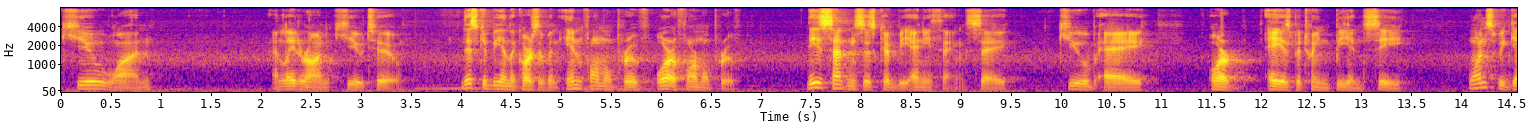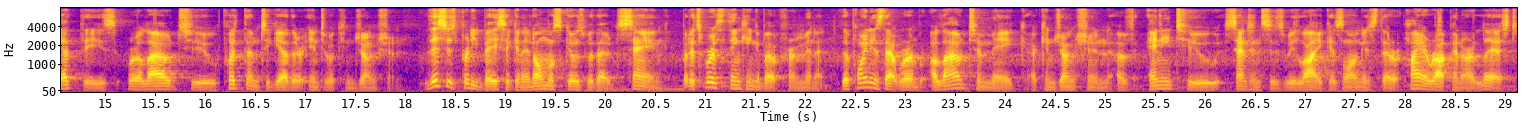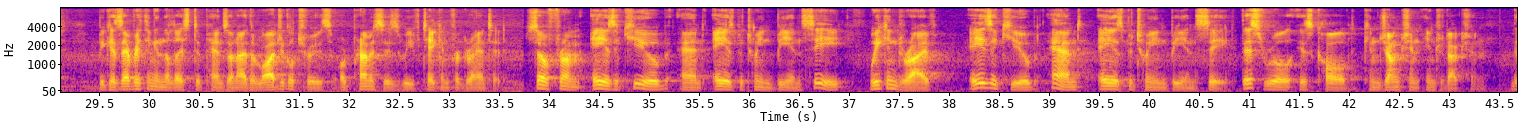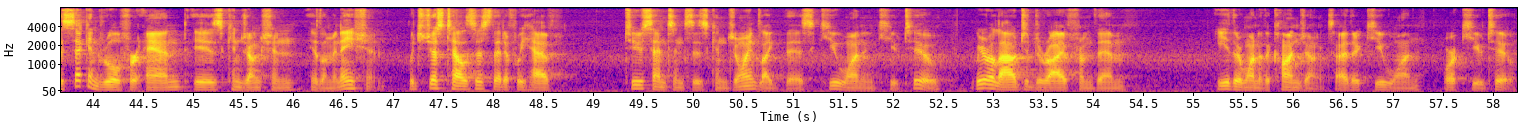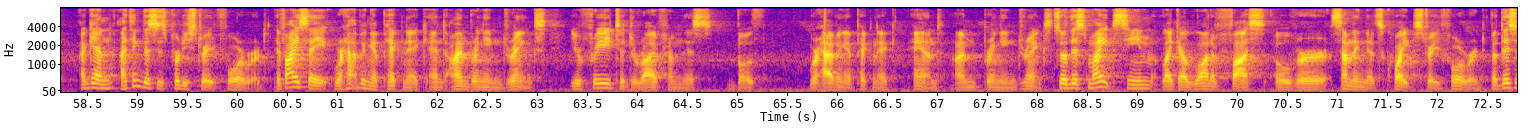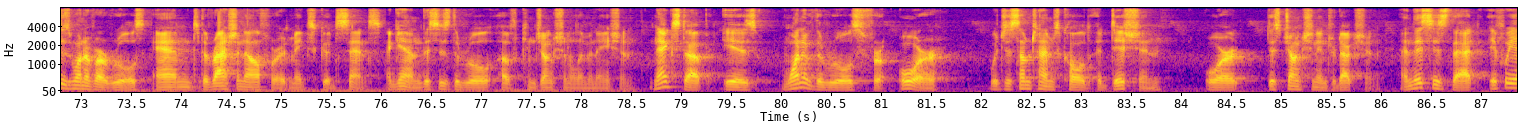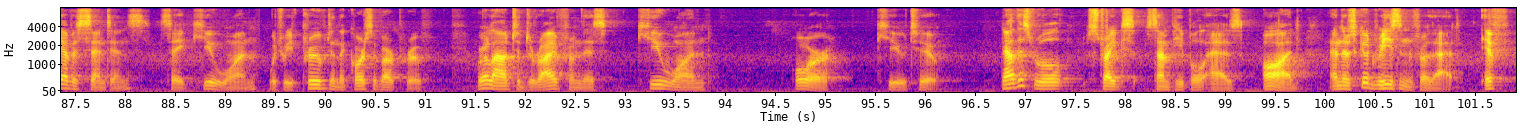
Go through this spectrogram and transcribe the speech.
Q1 and later on Q2. This could be in the course of an informal proof or a formal proof. These sentences could be anything, say cube A, or A is between B and C. Once we get these, we're allowed to put them together into a conjunction. This is pretty basic and it almost goes without saying, but it's worth thinking about for a minute. The point is that we're allowed to make a conjunction of any two sentences we like as long as they're higher up in our list because everything in the list depends on either logical truths or premises we've taken for granted. So from A is a cube and A is between B and C, we can derive A is a cube and A is between B and C. This rule is called conjunction introduction. The second rule for AND is conjunction elimination, which just tells us that if we have two sentences conjoined like this, Q1 and Q2, we're allowed to derive from them either one of the conjuncts, either Q1 or Q2. Again, I think this is pretty straightforward. If I say we're having a picnic and I'm bringing drinks, you're free to derive from this both we're having a picnic and I'm bringing drinks. So this might seem like a lot of fuss over something that's quite straightforward, but this is one of our rules and the rationale for it makes good sense. Again, this is the rule of conjunction elimination. Next up is one of the rules for OR, which is sometimes called addition or disjunction introduction. And this is that if we have a sentence, say Q1, which we've proved in the course of our proof, we're allowed to derive from this Q1 or Q2. Now this rule strikes some people as odd, and there's good reason for that. If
